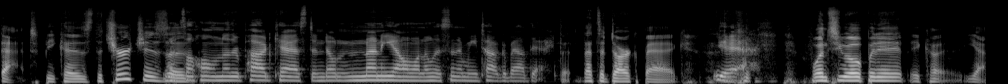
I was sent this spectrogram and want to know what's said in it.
that because the church is that's a, a whole nother podcast, and don't none of y'all want to listen to me talk about that. Th- that's a dark bag. Yeah. Once you open it, it yeah.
